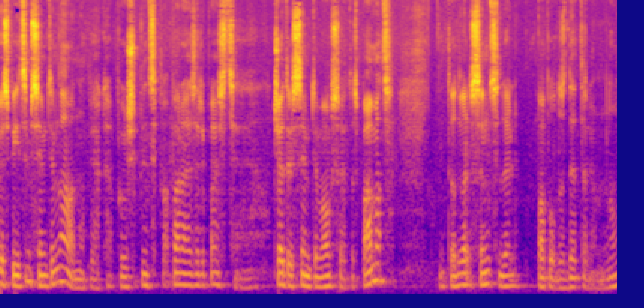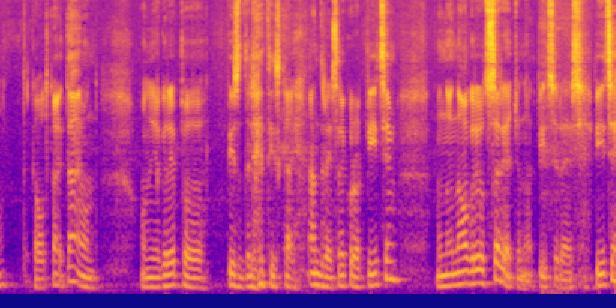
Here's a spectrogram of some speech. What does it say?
vispīcim simtiem nav nopirkt. Puiši, principā, pareizi arī pasacīja. 400 maksāja tas pamats, tad vēl 100 dēļ papildus detaļām. Nu, kaut kā tā, un, un ja grib uh, pizdalīties, kā Andrejs rekurot pīcim, un nav grūti sarēķināt pīci reizi. Pīci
